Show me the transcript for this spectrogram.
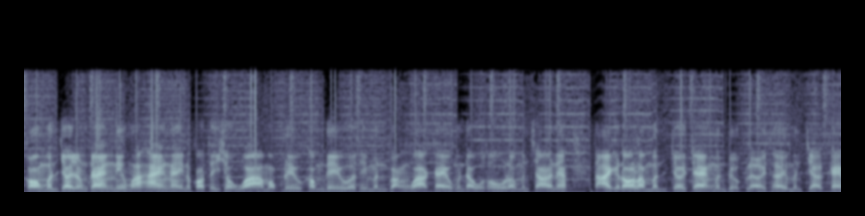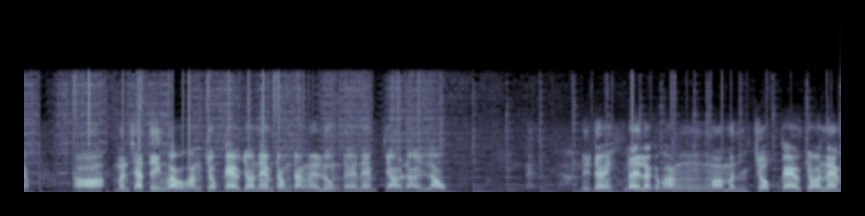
Còn mình chơi trong trang, nếu mà hàng này nó có tỷ số hòa một điều không điều thì mình vẫn hòa kèo, mình đâu có thua đâu, mình sợ nè. Tại cái đó là mình chơi trang, mình được lợi thế, mình chờ kèo. Đó, mình sẽ tiến vào cái phần chốt kèo cho anh em trong trận này luôn, để anh em chờ đợi lâu thì đây đây là cái phần mà mình chốt kèo cho anh em.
